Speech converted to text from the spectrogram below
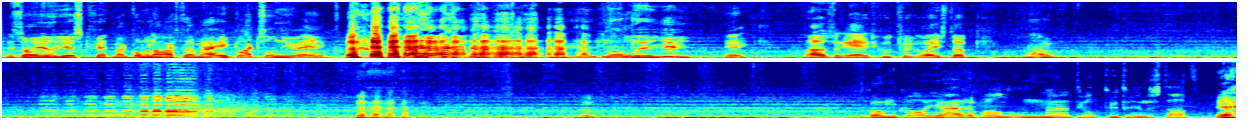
Dit is wel heel jusk vet, maar kom er nou achter mij, je klakson niet werkt. Non de ju. Kijk, nou, dat is er ergens goed voor geweest ook. Nou. Oh. Droom ik er al jaren van om eh, te gaan tuteren in de stad. Ja.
